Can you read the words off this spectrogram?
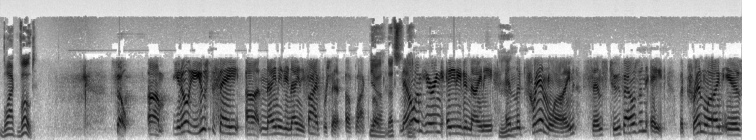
black vote? So, um, you know, you used to say uh, 90 to 95 percent of black vote. Yeah, that's now yeah. I'm hearing 80 to 90, mm-hmm. and the trend line since 2008, the trend line is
